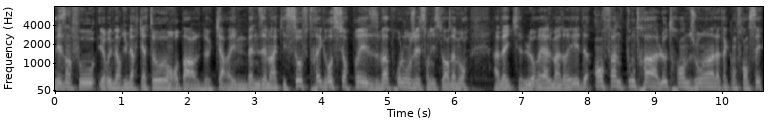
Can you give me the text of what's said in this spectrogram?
Les infos et rumeurs du mercato, on reparle de Karim Benzema qui, sauf très grosse surprise, va prolonger son histoire d'amour avec le Real Madrid. En fin de contrat, le 30 juin, l'attaquant français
